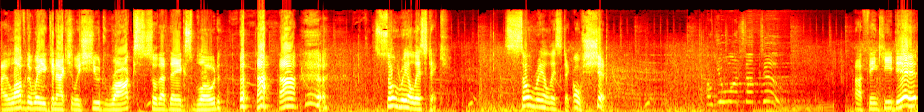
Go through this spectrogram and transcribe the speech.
I love the way you can actually shoot rocks so that they explode. so realistic. So realistic. Oh shit. Oh, you want some too? I think he did.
